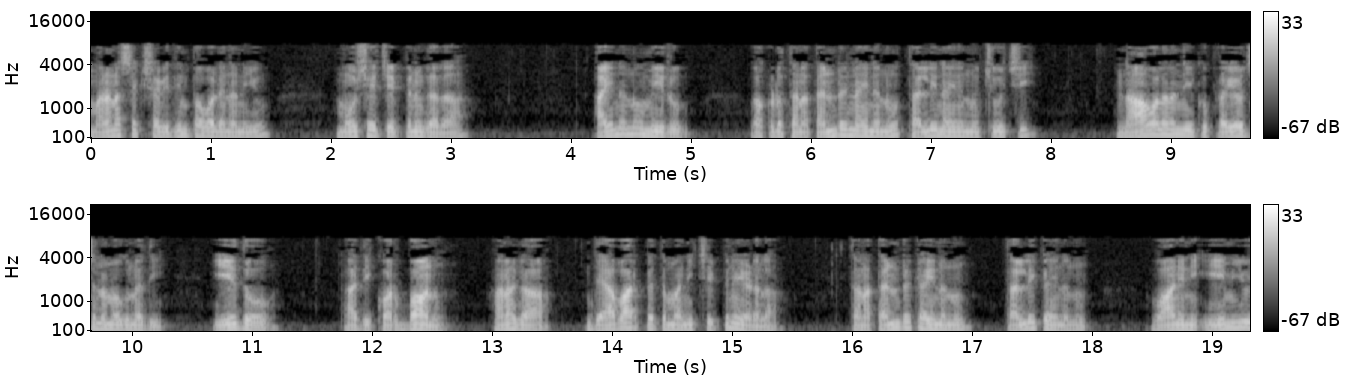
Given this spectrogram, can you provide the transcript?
మరణశిక్ష విధింపవలెననియు మోషే చెప్పెను గదా. అయినను మీరు ఒకడు తన తండ్రినైనను తల్లినైనను చూచి నా వలన నీకు ప్రయోజనమగునది. ఏదో అది కొర్బాను అనగా దేవార్పితమని చెప్పిన ఎడల. తన తండ్రికైనను తల్లికైనను వానిని ఏమీయూ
